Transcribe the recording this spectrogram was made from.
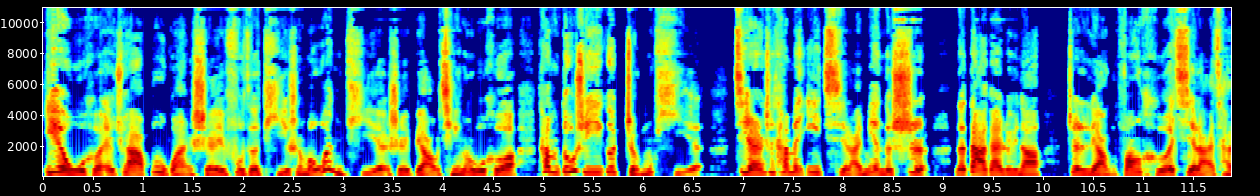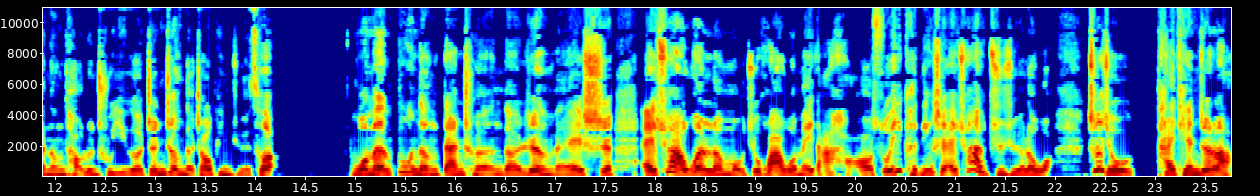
业务和 HR 不管谁负责提什么问题，谁表情如何，他们都是一个整体。既然是他们一起来面的试，那大概率呢，这两方合起来才能讨论出一个真正的招聘决策。我们不能单纯的认为是 HR 问了某句话我没答好，所以肯定是 HR 拒绝了我，这就太天真了。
